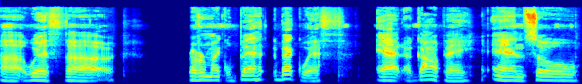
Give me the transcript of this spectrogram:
uh, with uh, Reverend Michael Be- Beckwith at Agape. And so,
